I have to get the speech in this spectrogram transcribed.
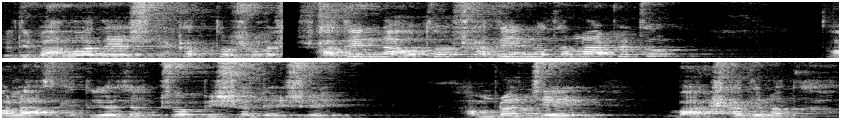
যদি বাংলাদেশ একাত্তর সালে স্বাধীন না হতো, স্বাধীনতা না পেত, তাহলে আজকে দুই হাজার চব্বিশ সালে এসে আমরা যে বাক স্বাধীনতা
